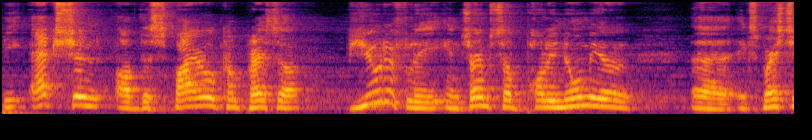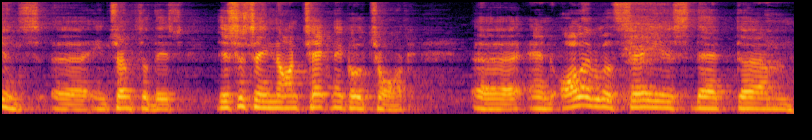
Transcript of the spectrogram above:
the action of the spiral compressor beautifully in terms of polynomial uh, expressions uh, in terms of this. This is a non-technical talk. Uh, and all I will say is that um,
